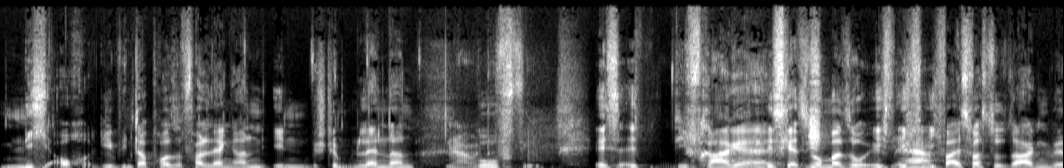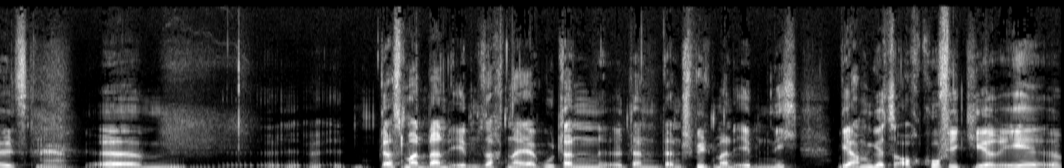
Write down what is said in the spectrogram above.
nicht auch die Winterpause verlängern in bestimmten Ländern? Ja, wo es, die Frage ist jetzt nur mal so, ich, ja. ich, ich weiß, was du sagen willst. Ja. Ähm, dass man dann eben sagt, naja gut, dann, dann, dann spielt man eben nicht. Wir haben jetzt auch Kofi Kire, äh,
